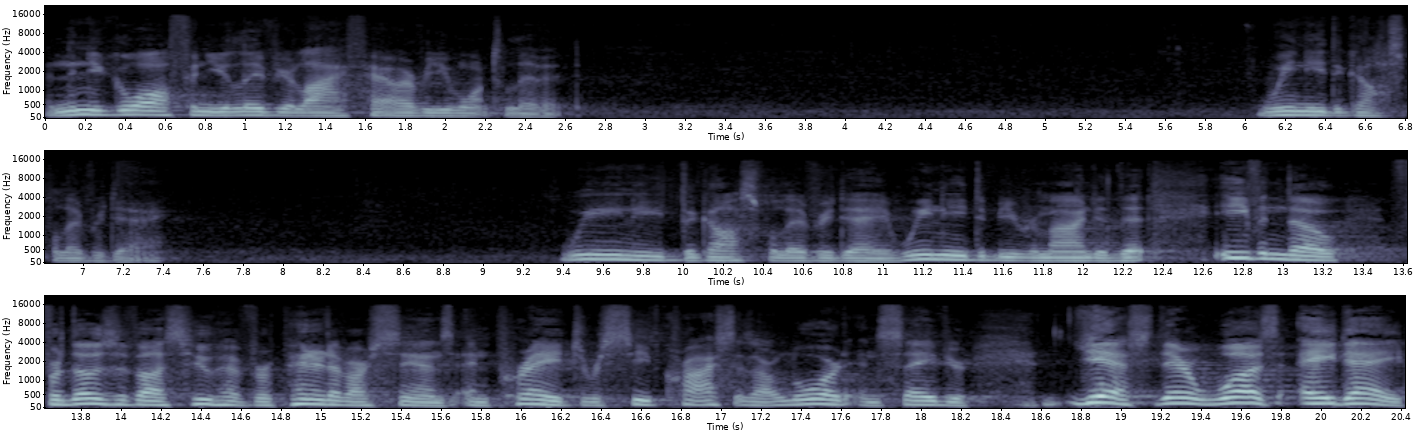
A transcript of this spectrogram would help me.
and then you go off and you live your life however you want to live it. We need the gospel every day. We need the gospel every day. We need to be reminded that even though for those of us who have repented of our sins and prayed to receive Christ as our Lord and Savior, yes, there was a day,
